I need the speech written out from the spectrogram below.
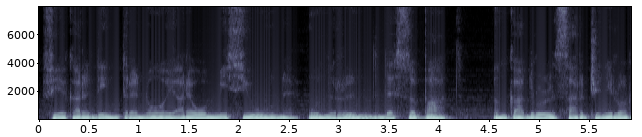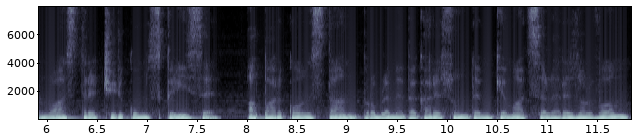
Fiecare dintre noi are o misiune, un rând de săpat. În cadrul sarcinilor noastre circumscrise, apar constant probleme pe care suntem chemați să le rezolvăm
